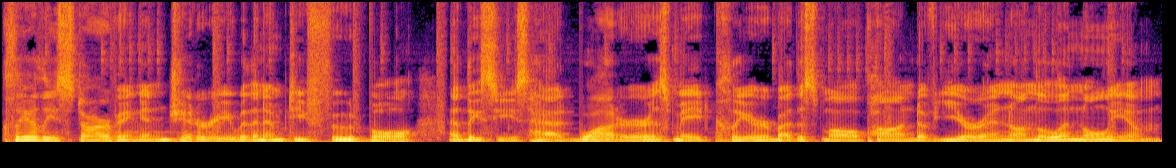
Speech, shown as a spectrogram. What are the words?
clearly starving and jittery with an empty food bowl. At least he's had water, as made clear by the small pond of urine on the linoleum.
